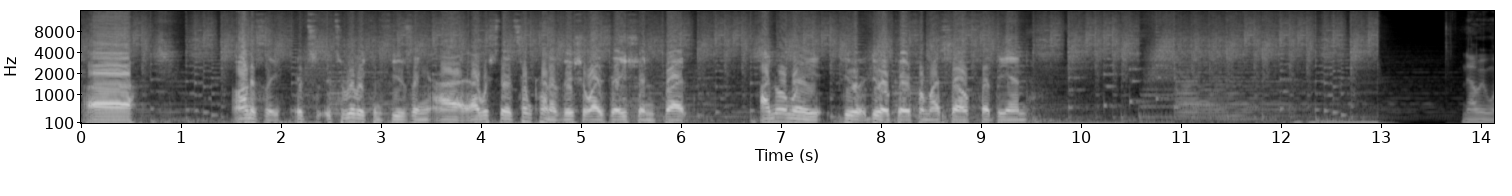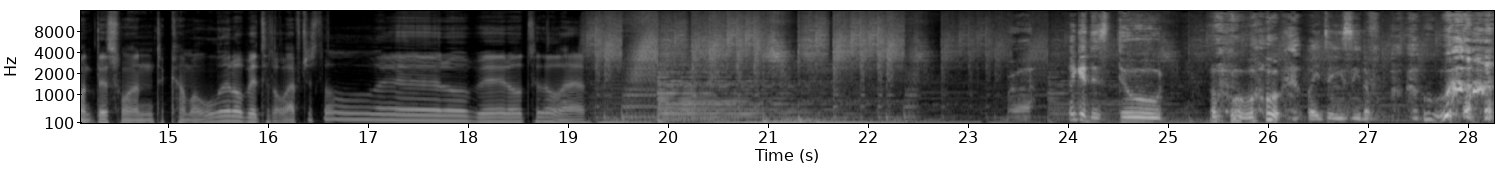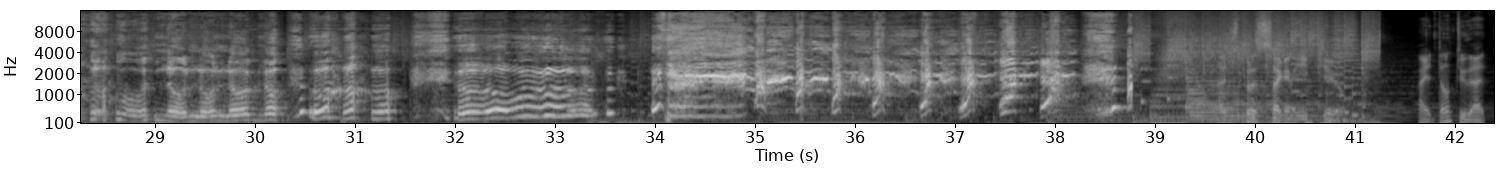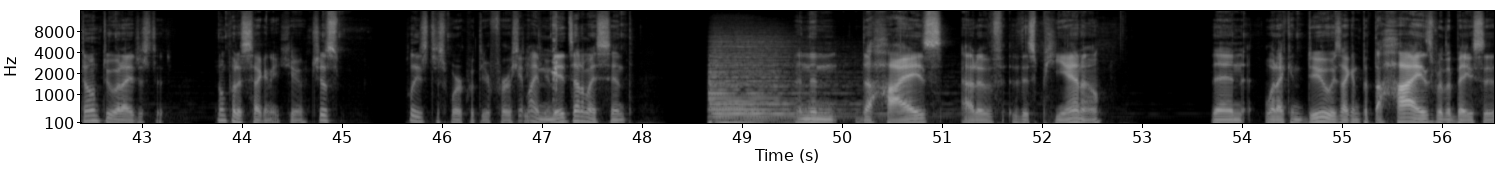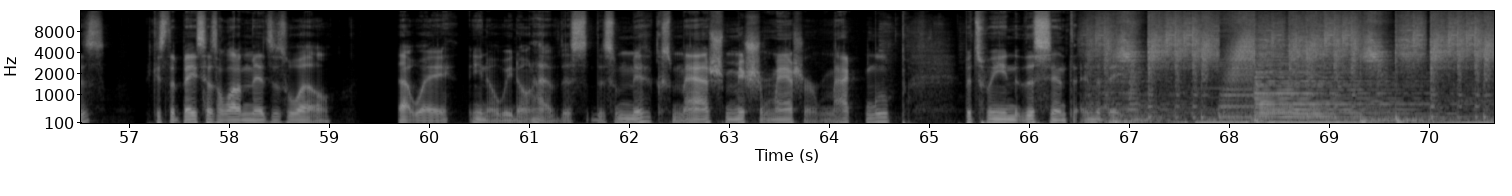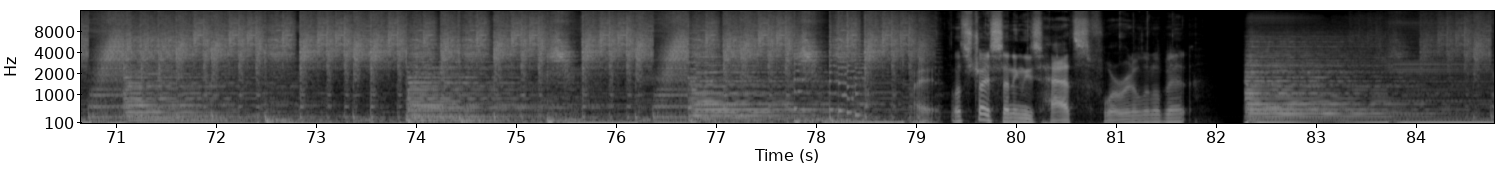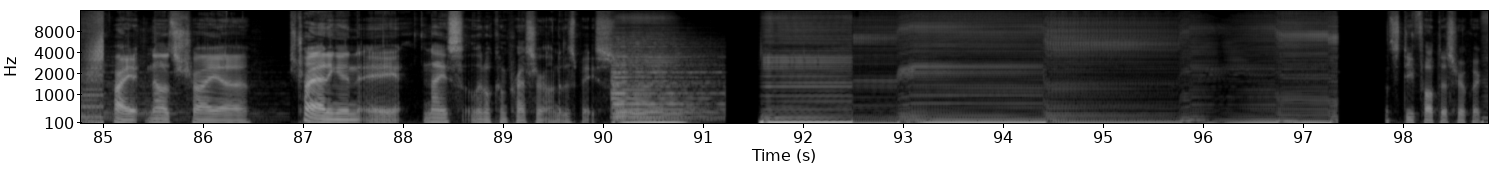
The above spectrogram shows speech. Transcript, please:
Uh, honestly, it's it's really confusing. I, I wish there had some kind of visualization, but I normally do do okay for myself at the end. Now we want this one to come a little bit to the left, just a little bit to the left. Bruh, look at this dude. Wait till you see the. no, no, no, no. I just put a second EQ. Alright, don't do that. Don't do what I just did. Don't put a second EQ. Just, please just work with your first Get my mids out of my synth. And then the highs out of this piano. Then what I can do is I can put the highs where the bass is. Because the bass has a lot of mids as well. That way, you know, we don't have this this mix, mash, mish, mash, or mac moop between the synth and the bass. Let's try sending these hats forward a little bit. Alright, now let's try uh let's try adding in a nice little compressor onto this bass. Let's default this real quick.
